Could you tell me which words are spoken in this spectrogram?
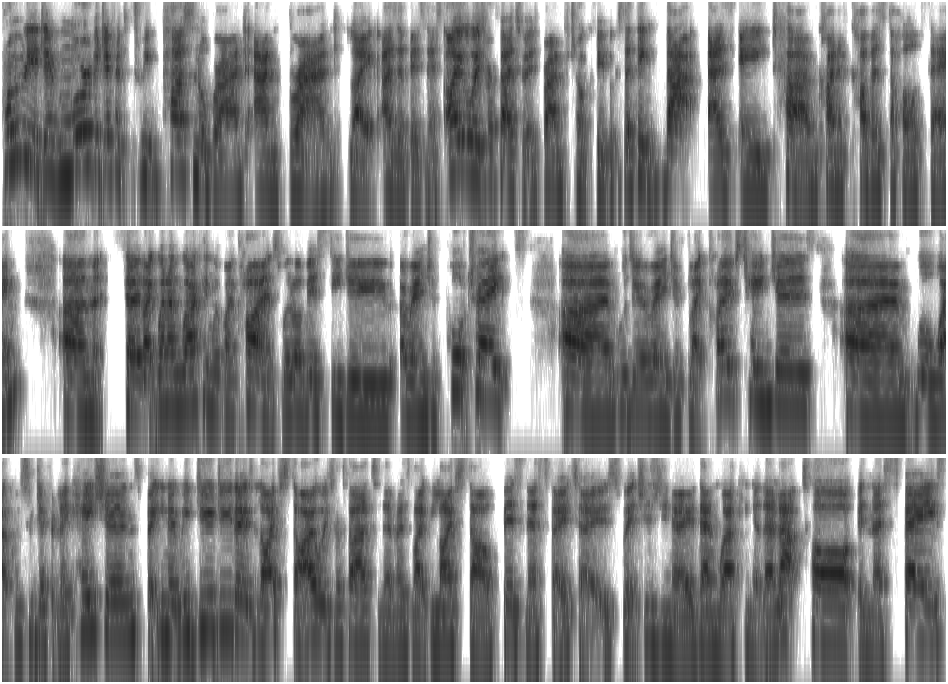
probably a more of a difference between personal brand and brand like as a business. I always refer to it as brand photography because i think that as a term kind of covers the whole thing. Um, so like when i'm working with my clients we'll obviously do a range of portraits um, we'll do a range of like clothes changes. Um, we'll work with some different locations, but you know, we do do those lifestyle. I always refer to them as like lifestyle business photos, which is you know them working at their laptop in their space,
